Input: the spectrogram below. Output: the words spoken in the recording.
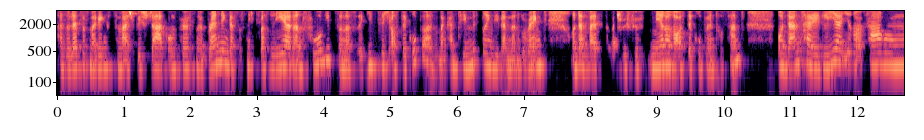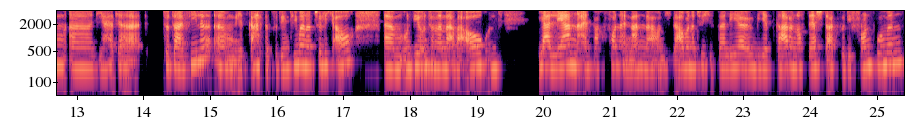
Also letztes Mal ging es zum Beispiel stark um Personal Branding. Das ist nichts, was Lea dann vorgibt, sondern es ergibt sich aus der Gruppe. Also man kann Themen mitbringen, die werden dann gerankt. Und das war jetzt zum Beispiel für mehrere aus der Gruppe interessant. Und dann teilt Lea ihre Erfahrungen. Äh, die hat ja total viele, ähm, jetzt gerade zu dem Thema natürlich auch. Ähm, und wir untereinander aber auch. Und ja, lernen einfach voneinander. Und ich glaube, natürlich ist da Lea irgendwie jetzt gerade noch sehr stark so die Frontwoman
